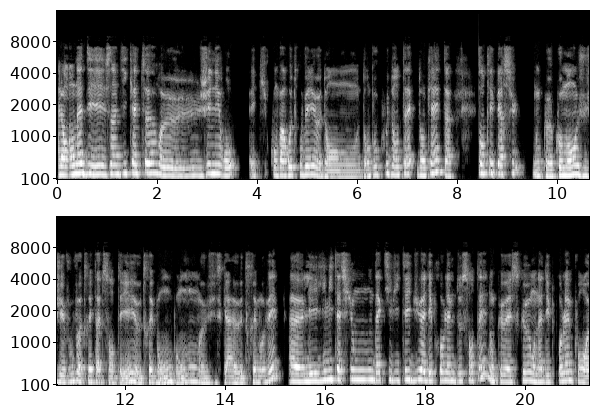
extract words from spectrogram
Alors on a des indicateurs généraux et qu'on va retrouver dans, dans beaucoup d'enquêtes. Santé perçue, donc, euh, comment jugez-vous votre état de santé euh, Très bon, bon, euh, jusqu'à très mauvais? les limitations d'activité dues à des problèmes de santé? Donc, est-ce qu'on a des problèmes pour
